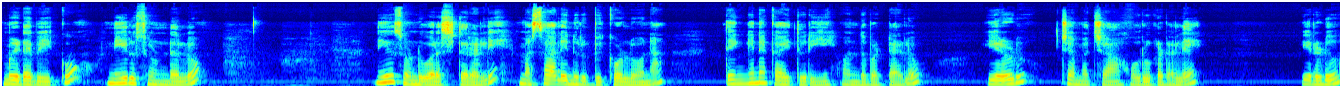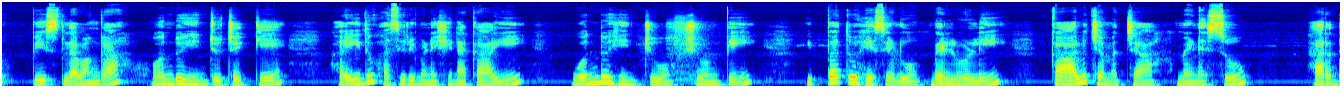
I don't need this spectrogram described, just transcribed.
ಬಿಡಬೇಕು ನೀರು ಸುಂಡಲು, ನೀರು ಸುಂಡುವರಷ್ಟರಲ್ಲಿ ಮಸಾಲೆಯನ್ನು ರುಬ್ಬಿಕೊಳ್ಳೋಣ ತೆಂಗಿನಕಾಯಿ ತುರಿ ಒಂದು ಬಟ್ಟಲು, ಎರಡು ಚಮಚ ಹುರುಗಡಲೆ, ಎರಡು ಪೀಸ್ ಲವಂಗ, ಒಂದು ಇಂಚು ಚಕ್ಕೆ ಐದು ಹಸಿರು ಮೆಣಸಿನಕಾಯಿ, ಒಂದು ಇಂಚು ಶುಂಠಿ, ಇಪ್ಪತ್ತು ಹೆಸಳು ಬೆಳ್ಳುಳ್ಳಿ, ಕಾಲು ಚಮಚ ಮೆಣಸು, ಅರ್ಧ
